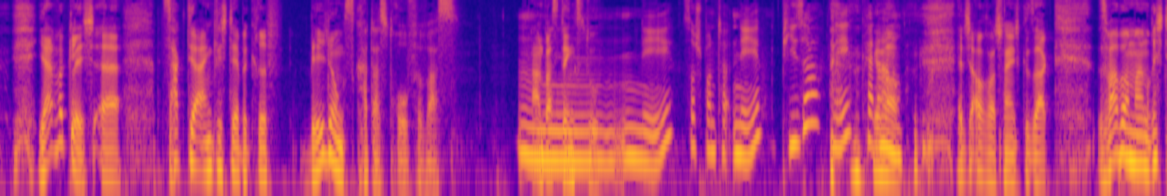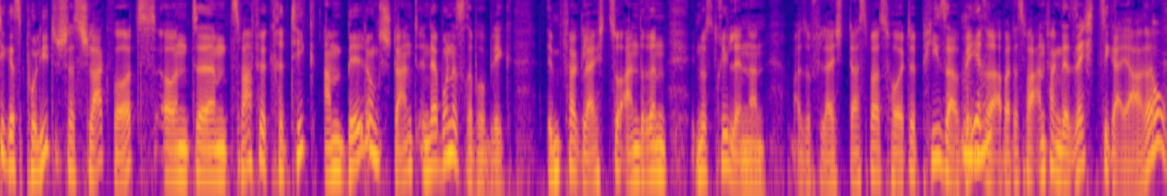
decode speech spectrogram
ja, wirklich. Äh, sagt dir eigentlich der Begriff Bildungskatastrophe was? An was denkst du? Mm, nee, so spontan. Nee, Pisa? Nee, keine genau. Ahnung. Hätte ich auch wahrscheinlich gesagt. Es war aber mal ein richtiges politisches Schlagwort und ähm, zwar für Kritik am Bildungsstand in der Bundesrepublik im Vergleich zu anderen Industrieländern. Also vielleicht das, was heute Pisa wäre, mhm. aber das war Anfang der 60er Jahre. Oh.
